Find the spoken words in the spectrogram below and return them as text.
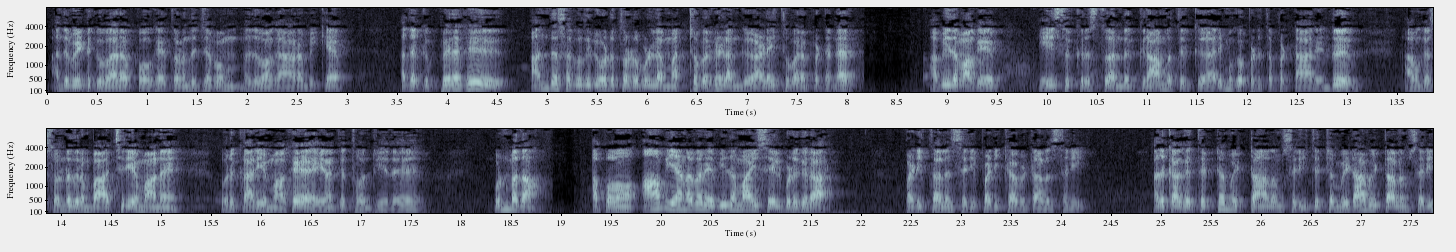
அந்த வீட்டுக்கு வர போக தொடர்ந்து ஜெபம் மெதுவாக ஆரம்பிக்க அதற்கு பிறகு அந்த சகோதரியோடு தொடர்புள்ள மற்றவர்கள் அங்கு அழைத்து வரப்பட்டனர். அவ்விதமாக இயேசு கிறிஸ்து அந்த கிராமத்திற்கு அறிமுகப்படுத்தப்பட்டார் என்று அவங்க சொன்னது ரொம்ப ஆச்சரியமான ஒரு காரியமாக எனக்கு தோன்றியது. உண்மைதான். அப்போ ஆவியானவர் எவ்விதமாய் செயல்படுகிறார்? படித்தாலும் சரி படிக்காவிட்டாலும் சரி அதுக்காக திட்டமிட்டாலும் சரி திட்டமிடாவிட்டாலும் சரி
